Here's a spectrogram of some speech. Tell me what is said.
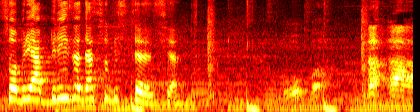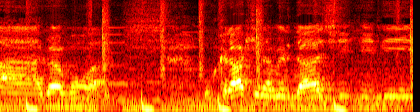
sobre a brisa da substância. Opa! Agora vamos lá. O crack, na verdade, ele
